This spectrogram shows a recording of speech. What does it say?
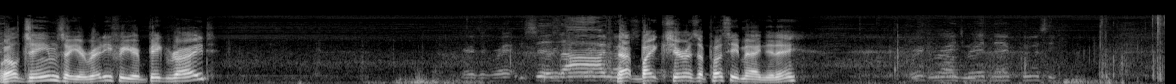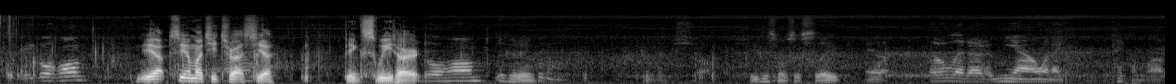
Well, James, are you ready for your big ride? There's a. He says, ah, That bike sure is a pussy magnet, eh? Rick rides redneck pussy. Ready to go home? Yep, see how much he trusts you. Big sweetheart. Go home. Look at him. He just wants to sleep. Yeah. He'll let out a meow when I pick him up.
